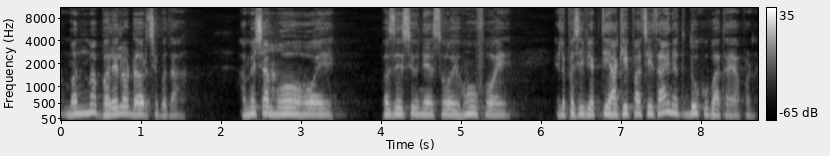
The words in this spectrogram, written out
મનમાં ભરેલો ડર છે બધા. હંમેશા મોહ હોય પોઝિટિવનેસ હોય હૂંફ હોય. એટલે પછી વ્યક્તિ આખી પાછી થાય ને તો દુઃખ ઊભા થાય આપણને.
